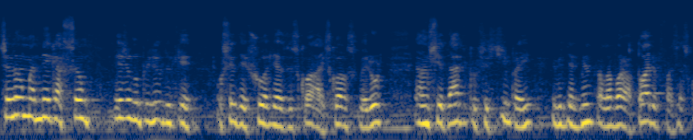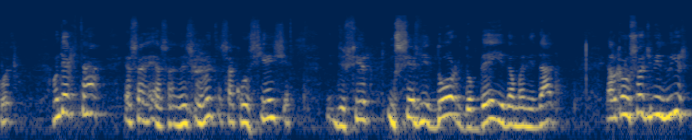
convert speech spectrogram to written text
senão uma negação? Veja no período que você deixou ali as escolas, a escola superior, a ansiedade que vocês tinham para ir, evidentemente, para o laboratório, para fazer as coisas. Onde é que está, essa, essa, nesse momento, essa consciência de ser um servidor do bem e da humanidade? Ela começou a diminuir,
